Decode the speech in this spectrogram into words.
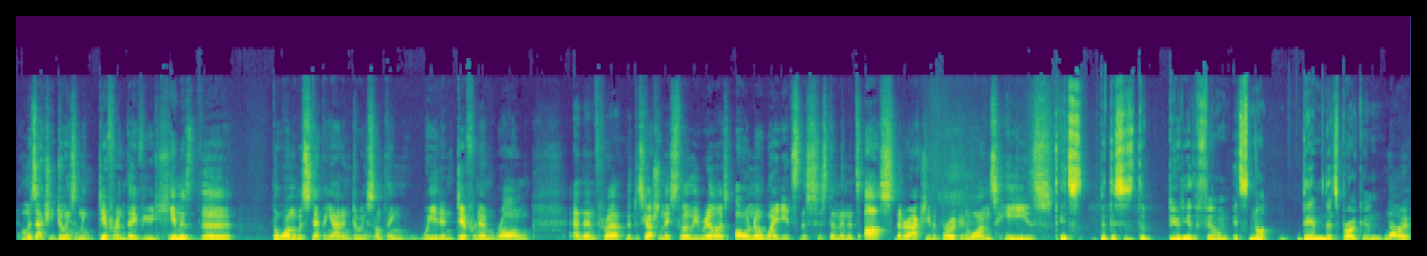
and was actually doing something different. They viewed him as the the one that was stepping out and doing something weird and different and wrong. And then throughout the discussion they slowly realize oh no wait it's the system and it's us that are actually the broken ones. He's it's but this is the beauty of the film. It's not them that's broken. No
